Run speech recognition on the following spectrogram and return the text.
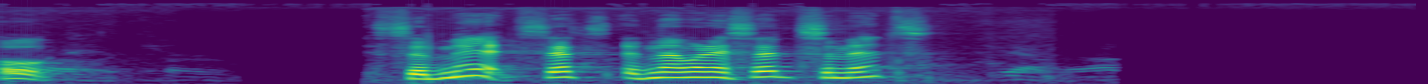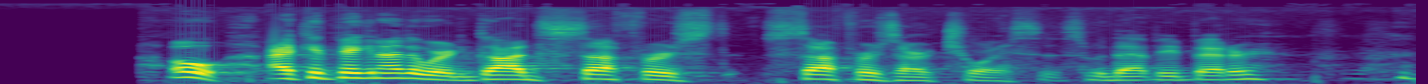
Oh, submits. That's, isn't that what I said? Submits? Oh, I could pick another word. God suffers, suffers our choices. Would that be better?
